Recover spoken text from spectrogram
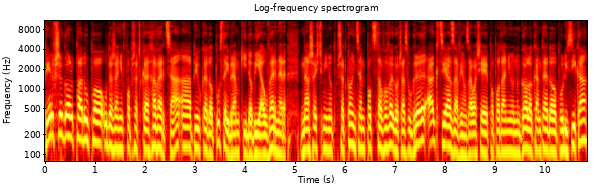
Pierwszy gol padł po uderzeniu w poprzeczkę Havertza, a piłkę do pustej bramki dobijał Werner. Na 6 minut przed końcem podstawowego czasu gry akcja zawiązała się po podaniu N'Golo Kante do Pulisika.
